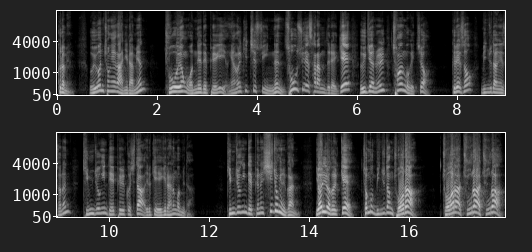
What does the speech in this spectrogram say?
그러면 의원총회가 아니라면 주호영 원내대표에게 영향을 끼칠 수 있는 소수의 사람들에게 의견을 청한 거겠죠. 그래서 민주당에서는 김종인 대표일 것이다. 이렇게 얘기를 하는 겁니다. 김종인 대표는 시종일관 18개 전부 민주당 줘라. 줘라, 주라, 주라.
